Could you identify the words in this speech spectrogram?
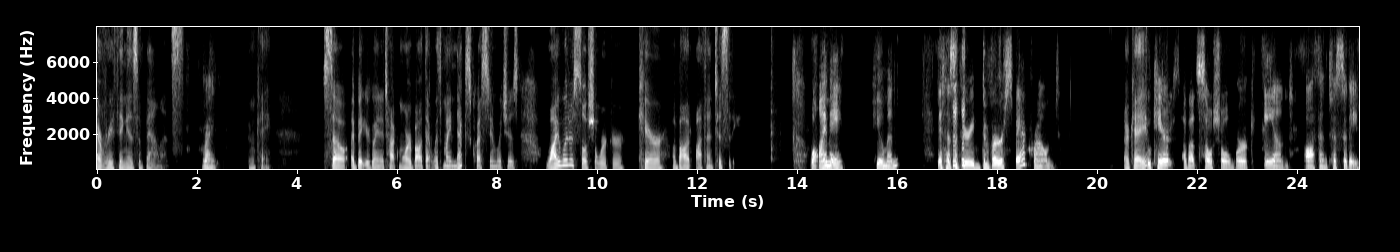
everything is a balance. Right. Okay. So I bet you're going to talk more about that with my next question, which is why would a social worker care about authenticity? Well, I'm a human that has a very diverse background. Okay. Who cares about social work and authenticity?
